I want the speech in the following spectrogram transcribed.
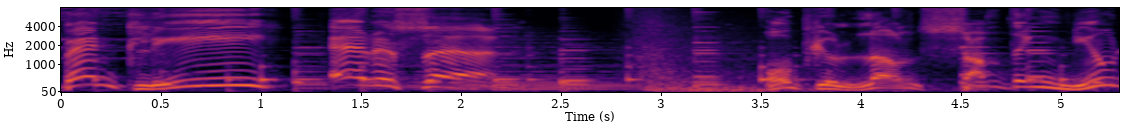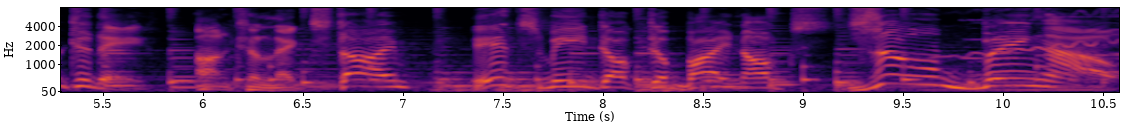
Bentley Edison. Hope you learned something new today. Until next time, it's me, Dr. Binocs, zooming out.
